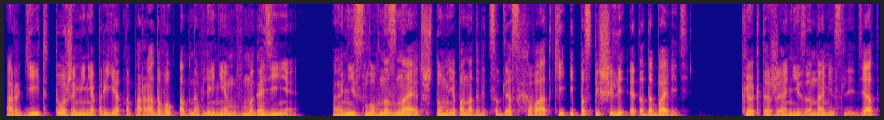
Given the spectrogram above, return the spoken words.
Аргейт тоже меня приятно порадовал обновлением в магазине. Они словно знают, что мне понадобится для схватки и поспешили это добавить. Как-то же они за нами следят,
